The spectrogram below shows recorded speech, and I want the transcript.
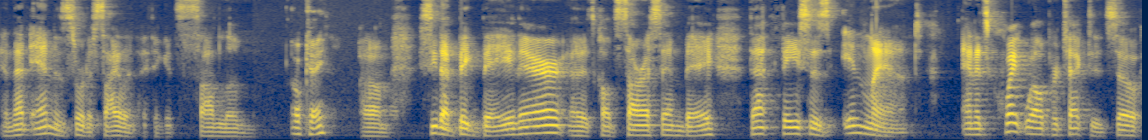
and that N is sort of silent. I think it's Sanlum. Okay. Um, see that big bay there? Uh, it's called Saracen Bay. That faces inland and it's quite well protected. So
